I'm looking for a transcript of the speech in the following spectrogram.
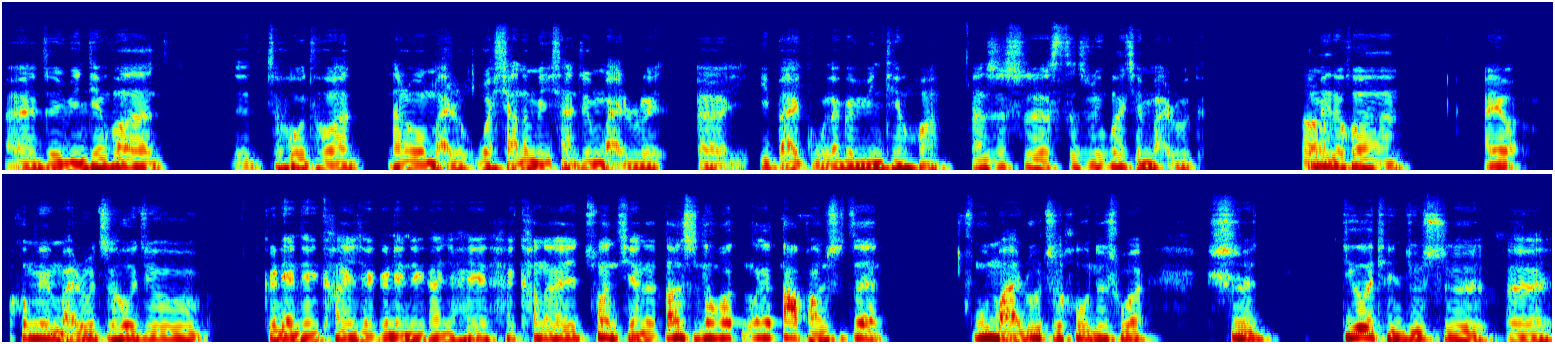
呃，这云天化，呃之后的话，他让我买入，我想都没想就买入了呃一百股那个云天化，当时是四十六块钱买入的，后面的话。还有后面买入之后就隔两天看一下，隔两天看一下，还还看到还赚钱了。当时的话，那个大盘是在我买入之后的话，是第二天就是呃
